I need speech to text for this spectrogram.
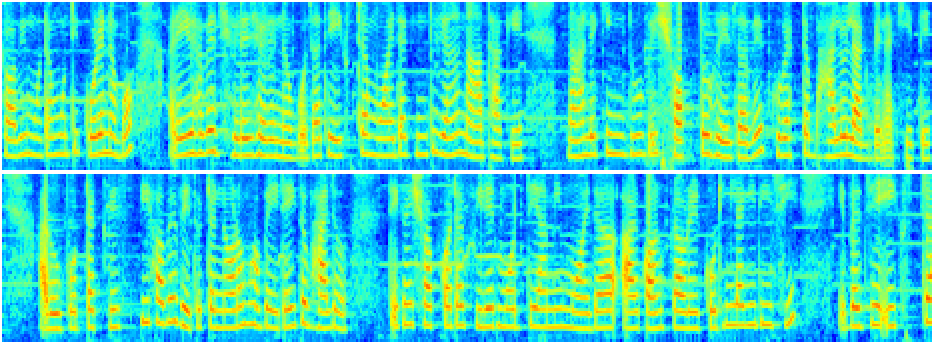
সবই মোটামুটি করে নেব আর এইভাবে ঝেড়ে ঝেড়ে নেব যাতে এক্সট্রা ময়দা কিন্তু যেন না থাকে। নাহলে কিন্তু বেশ শক্ত হয়ে যাবে, খুব একটা ভালো লাগবে না খেতে। আর উপরটা ক্রিস্পি হবে, ভেতরটা নরম হবে, এটাই তো ভালো। তো এখানে সব কটা ফিলের মধ্যে আমি ময়দা আর কর্নফ্লাওয়ারের কোটিং লাগিয়ে দিয়েছি। এবার যে এক্সট্রা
